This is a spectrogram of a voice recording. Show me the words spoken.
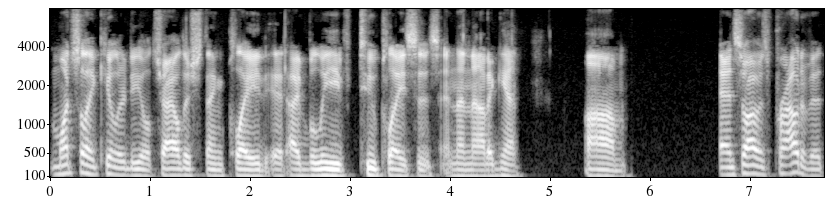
much like Killer Deal, Childish Thing played it, I believe, two places and then not again. Um, and so I was proud of it,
